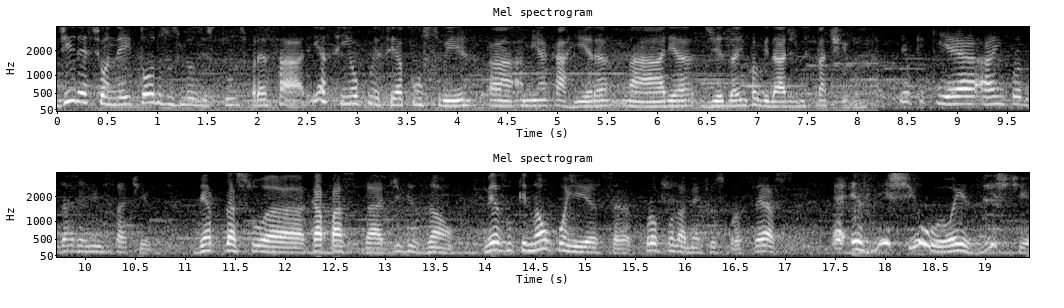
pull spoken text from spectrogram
direcionei todos os meus estudos para essa área. E assim eu comecei a construir a, a minha carreira na área de, da improbidade administrativa. E o que, que é a improbidade administrativa? Dentro da sua capacidade de visão, mesmo que não conheça profundamente os processos, é, existiu ou existe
